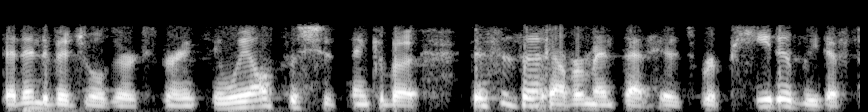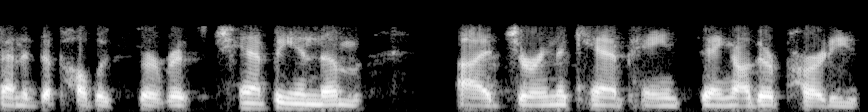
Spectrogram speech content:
that individuals are experiencing. We also should think about this is a government that has repeatedly defended the public service, championed them uh, during the campaign, saying other parties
